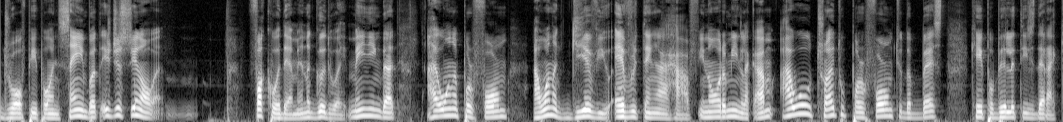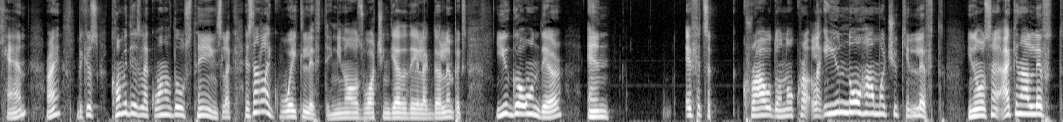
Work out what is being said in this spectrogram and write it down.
drove people insane but it's just you know fuck with them in a good way. Meaning that i want to perform I want to give you everything I have. You know what I mean? Like I'm I will try to perform to the best capabilities that I can, right? Because comedy is like one of those things. Like it's not like weightlifting. You know, I was watching the other day like the Olympics. You go on there and if it's a crowd or no crowd, like you know how much you can lift. You know what I'm saying? I cannot lift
